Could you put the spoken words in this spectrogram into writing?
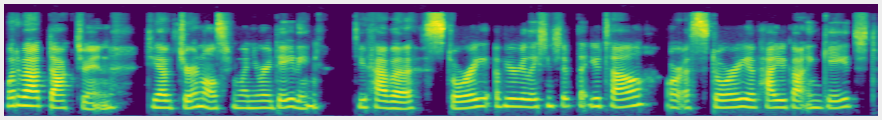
What about doctrine? Do you have journals from when you were dating? Do you have a story of your relationship that you tell or a story of how you got engaged?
